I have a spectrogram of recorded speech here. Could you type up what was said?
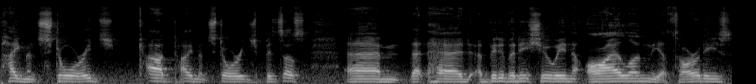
payment storage, card payment storage business um, that had a bit of an issue in Ireland. The authorities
